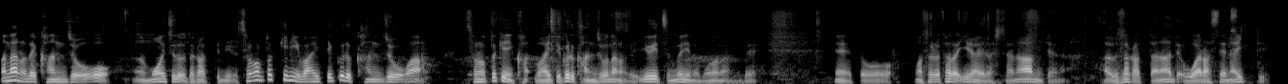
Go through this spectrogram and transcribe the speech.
まあ、なので感情をもう一度疑ってみる。その時に湧いてくる感情は、その時に湧いてくる感情なので、唯一無二のものなので、えっ、ー、と、まあ、それをただイライラしたな、みたいな、あ、うざかったな、で終わらせないっていう。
